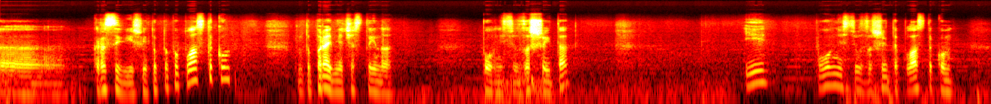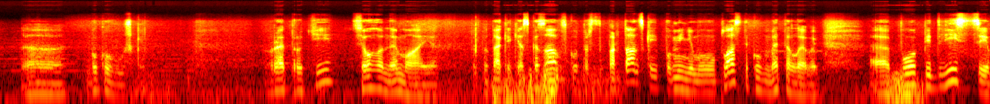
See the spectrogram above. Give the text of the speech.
е, красивіший, тобто по пластику. Тобто передня частина повністю зашита. І повністю зашите пластиком е, боковушки. В ретро Ті цього немає. Тобто, так як я сказав, скутер спартанський, по мінімуму пластику металевий. Е, по підвісці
